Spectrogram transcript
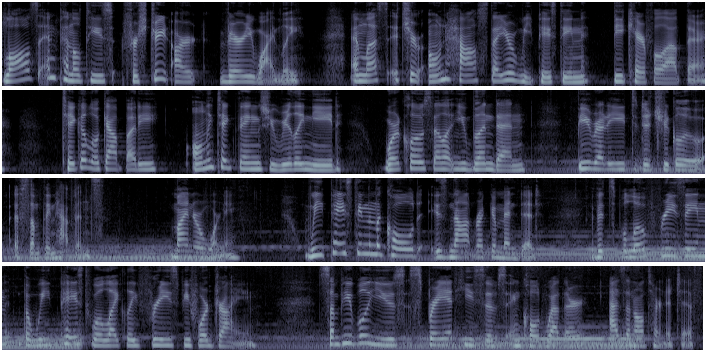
laws and penalties for street art vary widely. Unless it's your own house that you're wheat pasting, be careful out there. Take a look out, buddy. Only take things you really need. Wear clothes that let you blend in. Be ready to ditch your glue if something happens. Minor warning wheat pasting in the cold is not recommended. If it's below freezing, the wheat paste will likely freeze before drying. Some people use spray adhesives in cold weather as an alternative.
